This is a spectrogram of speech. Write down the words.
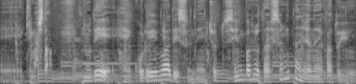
えー、来ました。ので、え、これはですねちょっと先場所出しすぎたんじゃないかという、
